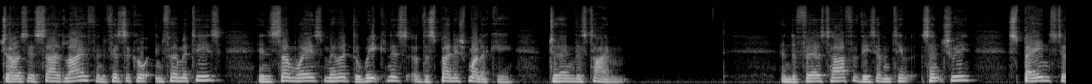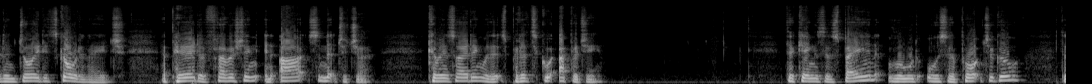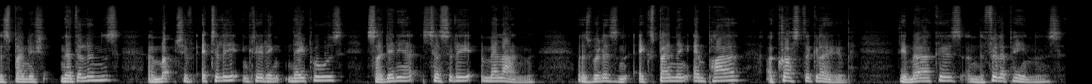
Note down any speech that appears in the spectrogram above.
Charles's sad life and physical infirmities in some ways mirrored the weakness of the Spanish monarchy during this time. In the first half of the 17th century, Spain still enjoyed its golden age, a period of flourishing in arts and literature, coinciding with its political apogee. The kings of Spain ruled also Portugal, the Spanish Netherlands, and much of Italy, including Naples, Sardinia, Sicily, and Milan, as well as an expanding empire across the globe, the Americas, and the Philippines.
